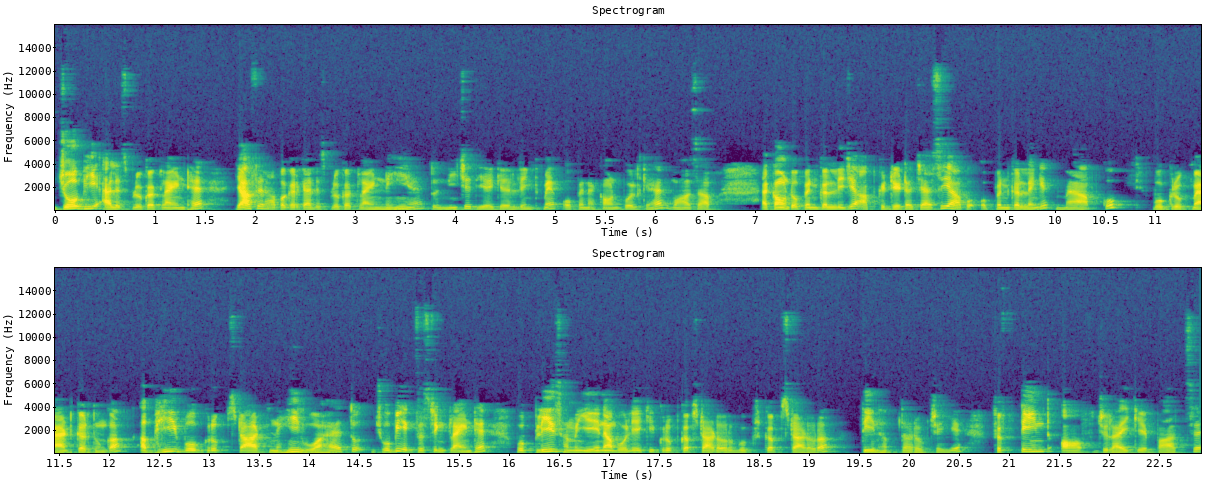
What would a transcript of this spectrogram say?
जो भी एलिस ब्लू का क्लाइंट है, या फिर आप अगर एलिस ब्लू का क्लाइंट नहीं है तो नीचे दिए गए लिंक में ओपन अकाउंट बोल के है, वहाँ से आप अकाउंट ओपन कर लीजिए, आपके डेटा जैसे ही आप ओपन कर लेंगे, मैं आपको वो ग्रुप में ऐड कर दूँगा। अभी वो ग्रुप स्टार्ट नहीं हुआ है तो जो भी एग्जिस्टिंग क्लाइंट है, वो प्लीज़ हमें ये ना बोलिए कि ग्रुप कब स्टार्ट हो रहा ग्रुप कब स्टार्ट हो रहा। तीन हफ़्ता रुक जाइए। फिफ्टीन ऑफ़ जुलाई के बाद से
